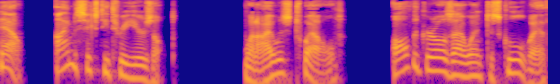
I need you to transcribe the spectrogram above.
Now, I'm 63 years old. When I was 12, all the girls I went to school with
